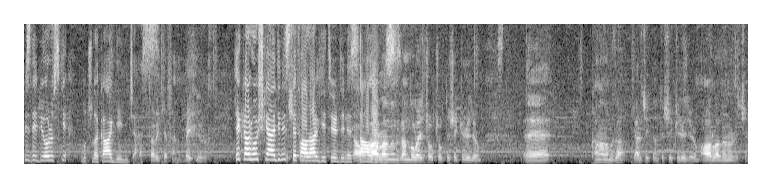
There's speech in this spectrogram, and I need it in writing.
Biz de diyoruz ki mutlaka geleceğiz. Tabii ki efendim. Bekliyoruz. Tekrar hoş geldiniz, Teşekkür sefalar ederim. getirdiniz. Sağ Sağ, olun. olun. Ağırlandığınızdan dolayı çok çok teşekkür ediyorum. Ee, kanalımıza gerçekten teşekkür ediyorum. Ağırladığınız için.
